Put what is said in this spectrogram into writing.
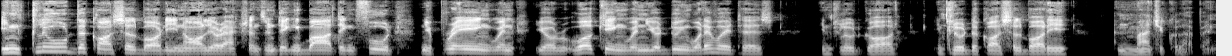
include the causal body in all your actions in taking bath, bathing food when you're praying when you're working when you're doing whatever it is include god include the causal body and magic will happen.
